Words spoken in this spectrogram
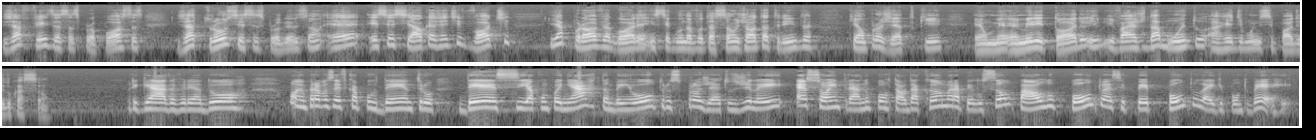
já fez essas propostas, já trouxe esses problemas. Então, é essencial que a gente vote e aprove agora, em segunda votação, o J30, que é um projeto que é, um, é meritório e, e vai ajudar muito a rede municipal de educação. Obrigada, vereador. Bom, e para você ficar por dentro desse e acompanhar também outros projetos de lei, é só entrar no portal da Câmara pelo sãopaulo.sp.leg.br.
